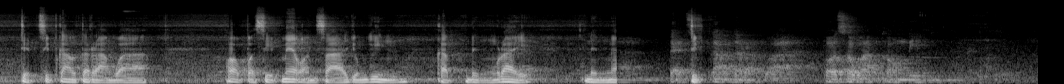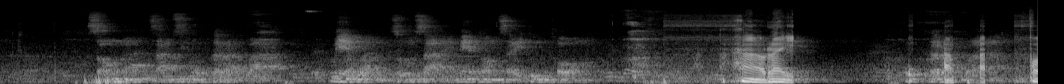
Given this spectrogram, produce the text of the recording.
79 ตารางวาพ่อประสิทธิ์แม่อ่อนสายงยิ่งครับ1ไร่ 1 งาน 89 ตารางวาพ่อสว่างทองนินสองานสามสิบหกตารางวา แม่วันสมสาย แม่ทองใสตุนทองห้าไร่หกตารางวาพ่อ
